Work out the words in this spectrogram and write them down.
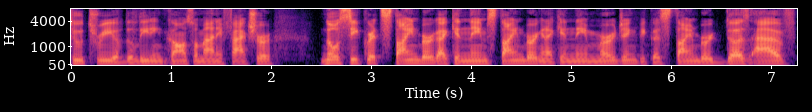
two, three of the leading console manufacturer. No secret, Steinberg. I can name Steinberg and I can name Merging because Steinberg does have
